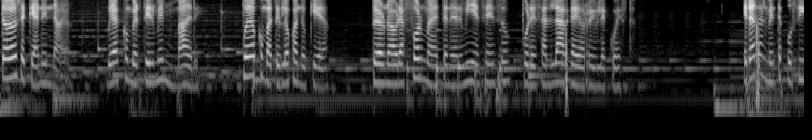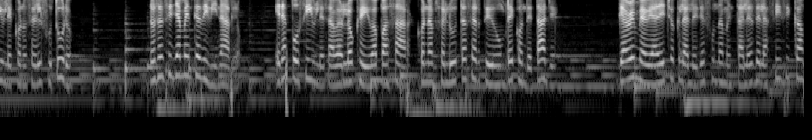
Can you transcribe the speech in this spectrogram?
todos se quedan en nada. Voy a convertirme en mi madre. Puedo combatirlo cuando quiera, pero no habrá forma de tener mi descenso por esa larga y horrible cuesta. Era realmente posible conocer el futuro, no sencillamente adivinarlo. Era posible saber lo que iba a pasar con absoluta certidumbre y con detalle. Gary me había dicho que las leyes fundamentales de la física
